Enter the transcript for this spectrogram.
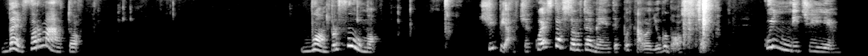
Bel formato. Buon profumo. Ci piace questo assolutamente. Poi cavolo di Ugo Boss cioè 15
